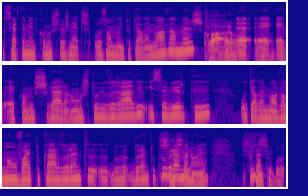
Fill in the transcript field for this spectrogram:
certamente como os seus netos, usam muito o telemóvel, mas claro. Uh, é, é, é como chegar a um estúdio de rádio e saber que o telemóvel não vai tocar durante, durante o programa, sim, sim. não é? Sim, Portanto,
